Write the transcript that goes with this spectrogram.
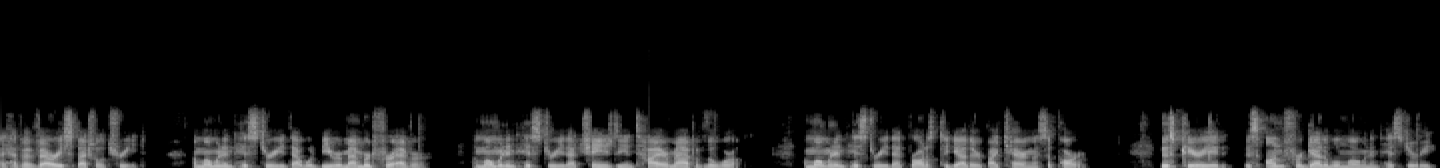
I have a very special treat a moment in history that would be remembered forever, a moment in history that changed the entire map of the world, a moment in history that brought us together by tearing us apart. This period, this unforgettable moment in history,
